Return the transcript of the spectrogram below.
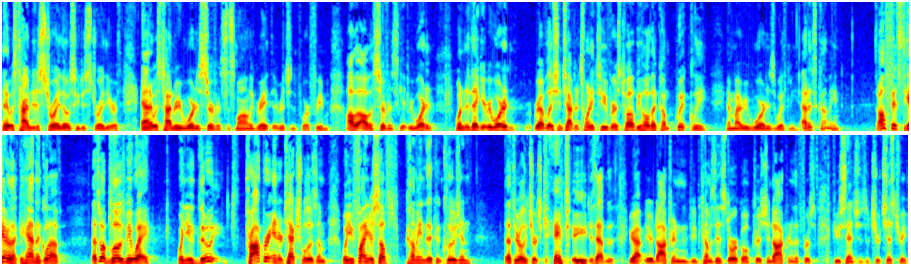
And it was time to destroy those who destroy the earth. And it was time to reward his servants, the small and the great, the rich and the poor, free. All the, all the servants get rewarded. When did they get rewarded? Revelation chapter 22, verse 12 Behold, I come quickly, and my reward is with me. At his coming. It all fits together like a hand and a glove. That's what blows me away. When you do proper intertextualism, when you find yourself coming to the conclusion that the early church came to. You just have the, your, your doctrine becomes the historical Christian doctrine of the first few centuries of church history.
